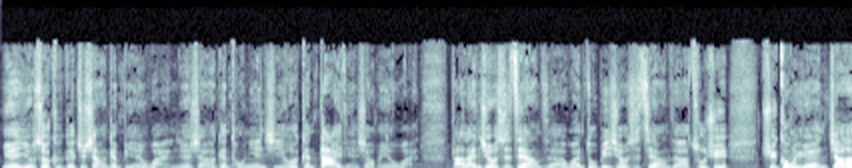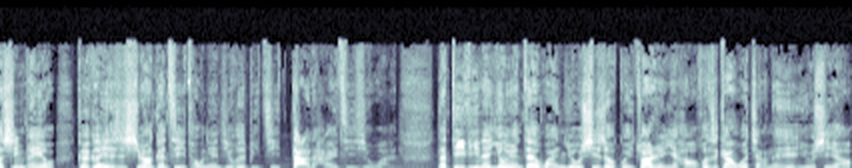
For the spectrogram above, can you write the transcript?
因为有时候哥哥就想要跟别人玩，因为想要跟同年级或更大一点的小朋友玩，打篮球是这样子啊，玩躲避球是这样子啊，出去 去公园交到新朋友，哥哥也是希望跟自己同年级或者比自己大的孩子一起玩。那弟弟呢，永远在玩游戏的时候，鬼抓人也好，或者刚刚我讲那些游戏也好，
